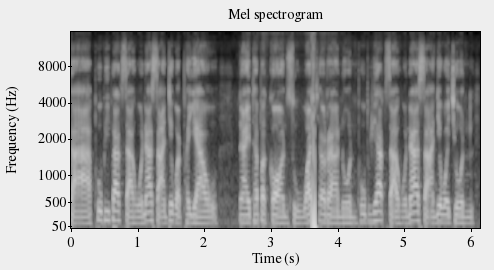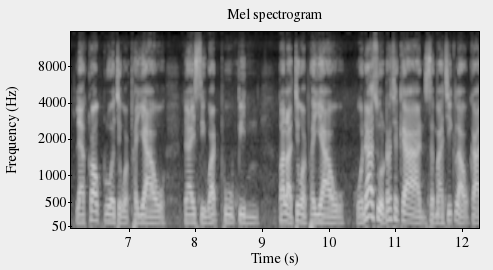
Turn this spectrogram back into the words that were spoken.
ษาผู้พิพากษาหัวหน้าศาลจังหวัดพะเยานายทัพกรสุวัชรานนท์ผู้พิพากษาหัวหน้าศาลเยาวชน และครอบครัวจังหวัดพะเยานายศิวัตรภูปินปลัดจังหวัดพะเยา หัวหน้าส่วนราชการ สมาชิกเหล่ากา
